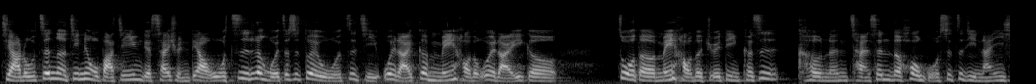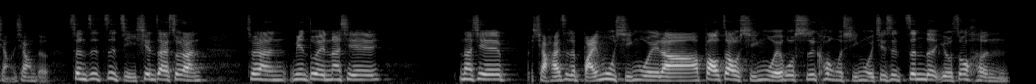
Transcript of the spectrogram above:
假如真的今天我把基因给筛选掉，我自认为这是对我自己未来更美好的未来一个。做的美好的决定，可是可能产生的后果是自己难以想象的，甚至自己现在虽然虽然面对那些那些小孩子的白目行为啦、暴躁行为或失控的行为，其实真的有时候很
